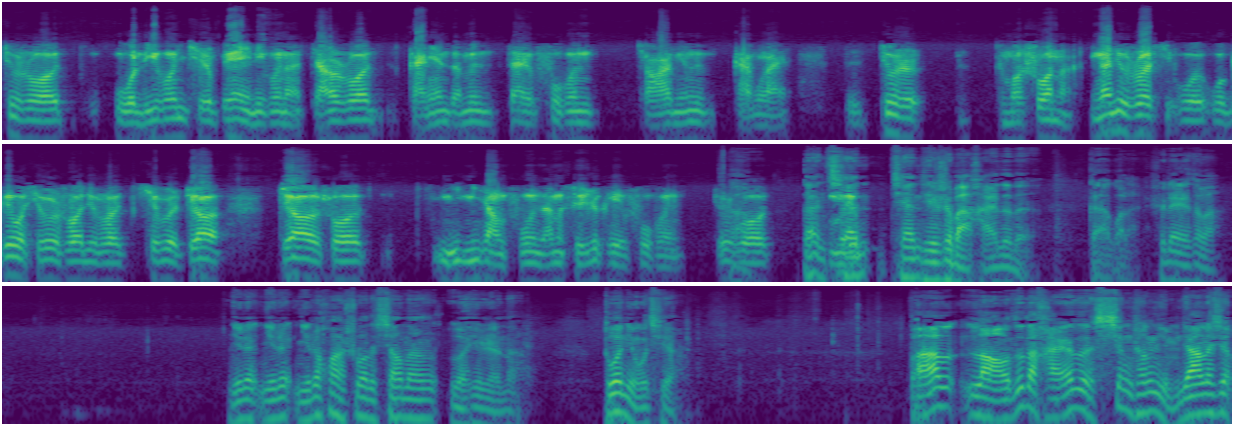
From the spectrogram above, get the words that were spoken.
就是说我离婚其实不愿意离婚的。假如说改年咱们再复婚，小孩名字改过来，就是。怎么说呢？应该就是说，我我给我媳妇儿说，就是说，媳妇儿只要只要说你你想复婚，咱们随时可以复婚。就是说，但前前提是把孩子的改过来，是这意思吧？你这你这你这话说的相当恶心人呢，多牛气啊！把老子的孩子姓成你们家的姓，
